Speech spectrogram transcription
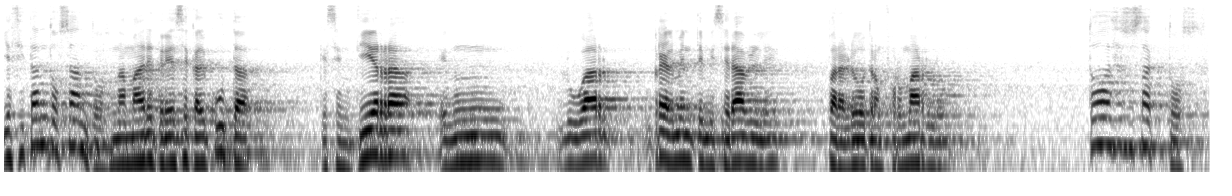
Y así tantos santos, una Madre Teresa de Calcuta, que se entierra en un lugar realmente miserable para luego transformarlo. Todos esos actos,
